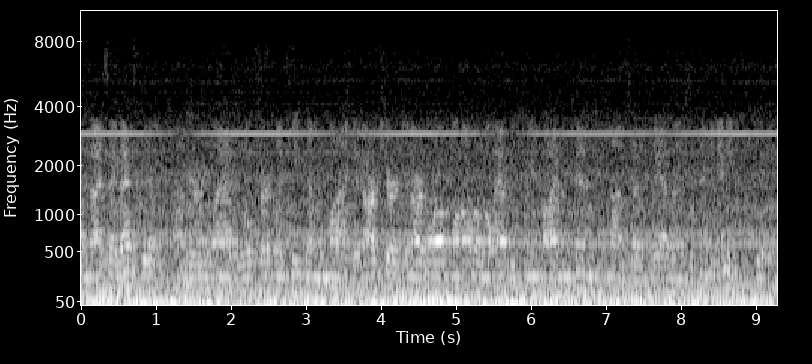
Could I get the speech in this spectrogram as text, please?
And I say, that's good. I'm very glad, and we'll certainly keep them in mind. At our church in Ardmore, Oklahoma, we'll have between five and ten non-Seventh day Adventists attending any given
